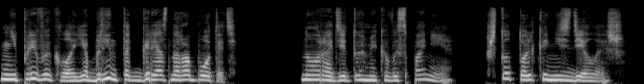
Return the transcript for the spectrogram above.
Не привыкла я, блин, так грязно работать. Но ради домика в Испании что только не сделаешь.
